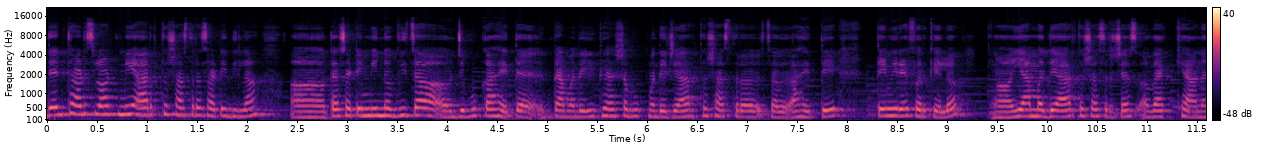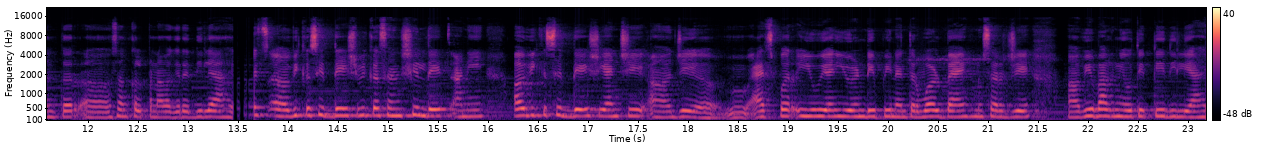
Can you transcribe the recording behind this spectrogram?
देन थर्ड स्लॉट मी अर्थशास्त्रासाठी दिला. त्यासाठी मी नववीचा जे बुक आहे त्या त्यामध्ये इतिहासच्या बुकमध्ये जे अर्थशास्त्र आहे ते ते मी रेफर केलं. यामध्ये अर्थशास्त्राच्या व्याख्या नंतर संकल्पना वगैरे दिल्या आहेत. विकसित देश विकसनशील देश आणि अविकसित देश यांची जे as per U N U N D P नंतर वर्ल्ड बँकनुसार जे विभागणी होती ती दिली आहे.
